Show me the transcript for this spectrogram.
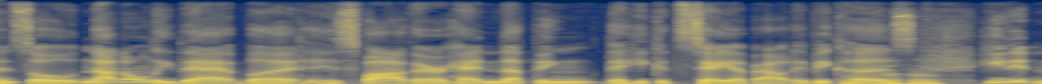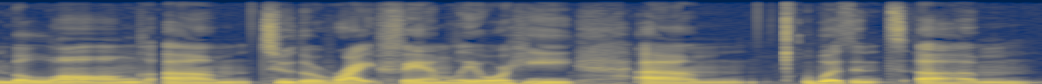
And so, not only that, but his father had nothing that he could say about it because he didn't belong um, to the right family or he um, wasn't. Um,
